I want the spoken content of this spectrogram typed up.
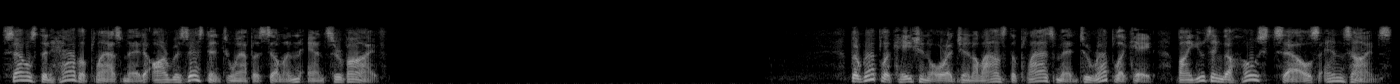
Cells that have a plasmid are resistant to ampicillin and survive. The replication origin allows the plasmid to replicate by using the host cell's enzymes.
